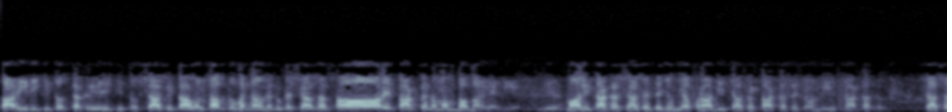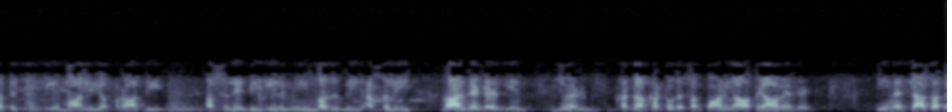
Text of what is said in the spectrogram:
تحریری کی تو تقریری کی تو سیاسی تعاون سب تو بڑا ہونے کیونکہ سیاست سارے طاقت کا منبع بن گئی ہے۔ مالی طاقت سیاست ہے افرادی سیاست طاقت ہے طاقت سیاست جو ہے مالی افرادی اصلی دی علمی مذہبی عقلی غار دے کے جی کھڈا کھٹو تے سب پانی آپ آویں دے۔ میں سیاست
